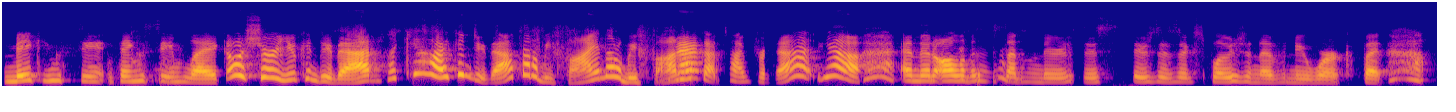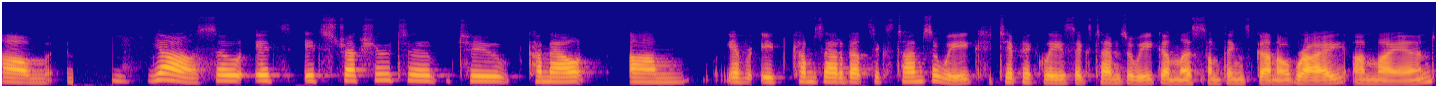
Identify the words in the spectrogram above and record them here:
making se- things seem like, "Oh, sure, you can do that." Like, yeah, I can do that. That'll be fine. That'll be fun. I've got time for that. Yeah. And then all of a sudden, there's this there's this explosion of new work. But um, yeah, so it's it's structured to to come out. Um, every, it comes out about six times a week, typically six times a week, unless something's gone awry on my end.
